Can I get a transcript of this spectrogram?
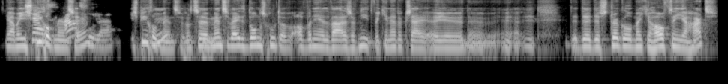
Ja, maar je spiegelt mensen. Je spiegelt hm? mensen. Want ze, mensen weten donders goed of, of, wanneer het waar is of niet. Wat je net ook zei, uh, de, de, de, de, struggle met je hoofd en je hart.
